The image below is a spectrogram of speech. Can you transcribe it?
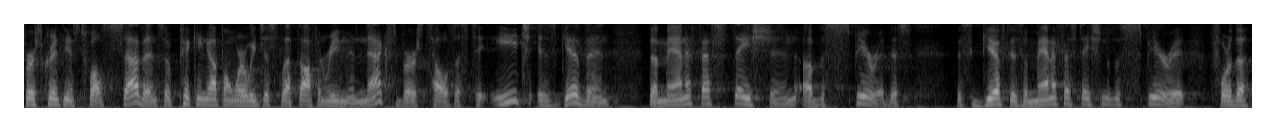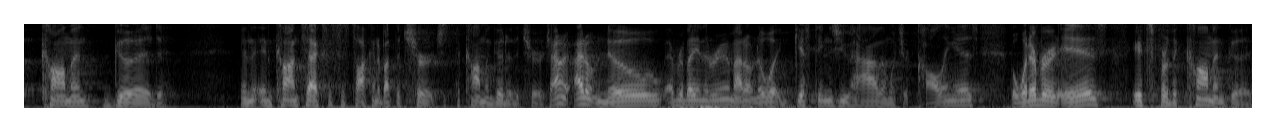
1 Corinthians 12, 7, so picking up on where we just left off and reading the next verse, tells us to each is given the manifestation of the Spirit. This this gift is a manifestation of the Spirit for the common good. In, in context, this is talking about the church. It's the common good of the church. I don't, I don't know everybody in the room. I don't know what giftings you have and what your calling is. But whatever it is, it's for the common good.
